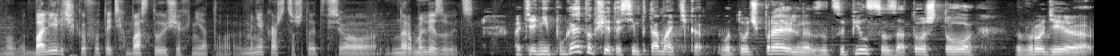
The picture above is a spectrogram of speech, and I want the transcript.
ну, вот, болельщиков вот этих бастующих нету. Мне кажется, что это все нормализуется. А тебя не пугает вообще эта симптоматика? Вот ты очень правильно зацепился за то, что вроде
